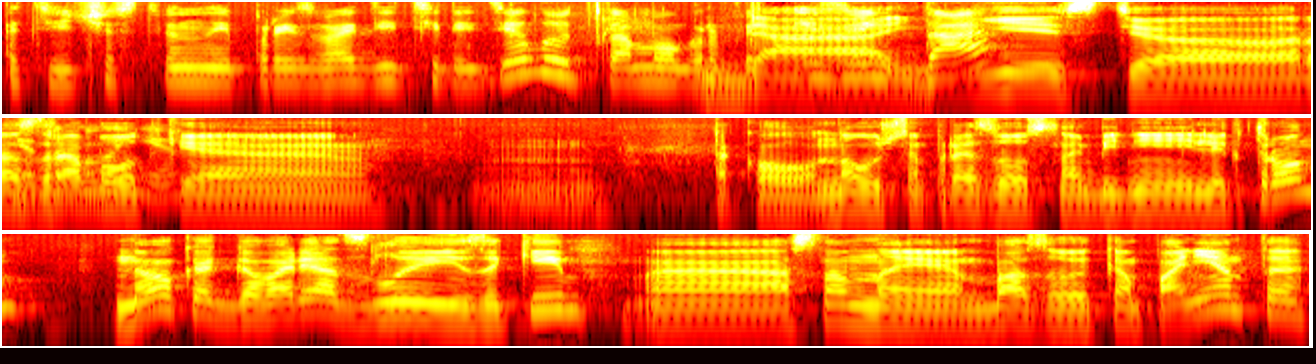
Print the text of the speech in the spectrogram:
отечественные производители делают томографы? Да, Извин... да? есть э, разработки думала, такого научно-производственного объединения «Электрон», но, как говорят злые языки, э, основные базовые компоненты,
